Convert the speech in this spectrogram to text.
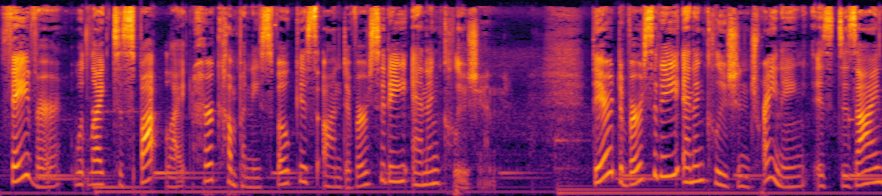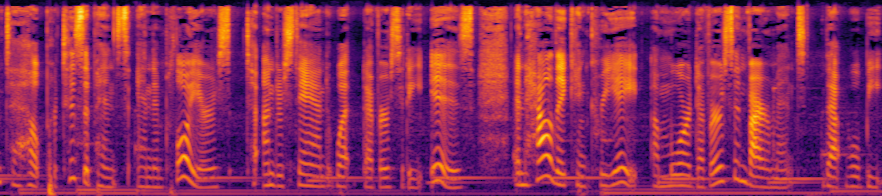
Favor would like to spotlight her company's focus on diversity and inclusion. Their diversity and inclusion training is designed to help participants and employers to understand what diversity is and how they can create a more diverse environment that will be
